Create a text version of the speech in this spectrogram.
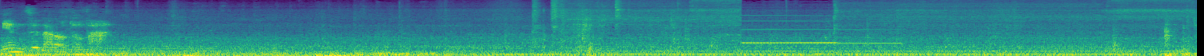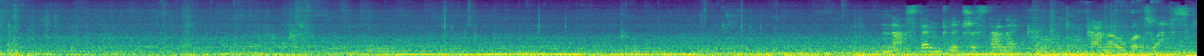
Międzynarodowa. Następny przystanek kanał Gocławski.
